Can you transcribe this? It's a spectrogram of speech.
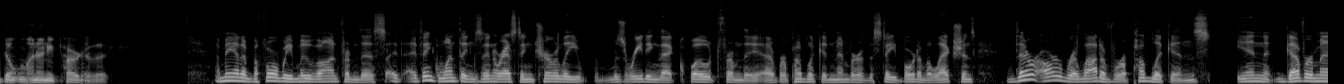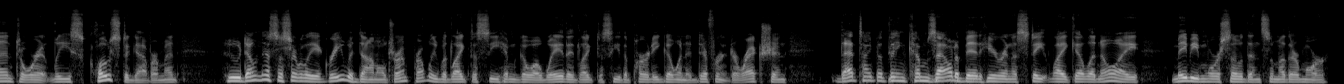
don't want any part of it. Amanda, before we move on from this, I, I think one thing's interesting. Charlie was reading that quote from the uh, Republican member of the State Board of Elections. There are a lot of Republicans in government, or at least close to government, who don't necessarily agree with Donald Trump, probably would like to see him go away. They'd like to see the party go in a different direction that type of thing comes out a bit here in a state like Illinois, maybe more so than some other more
